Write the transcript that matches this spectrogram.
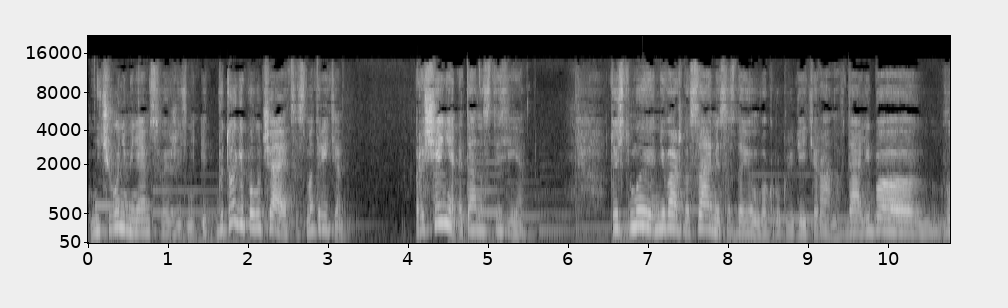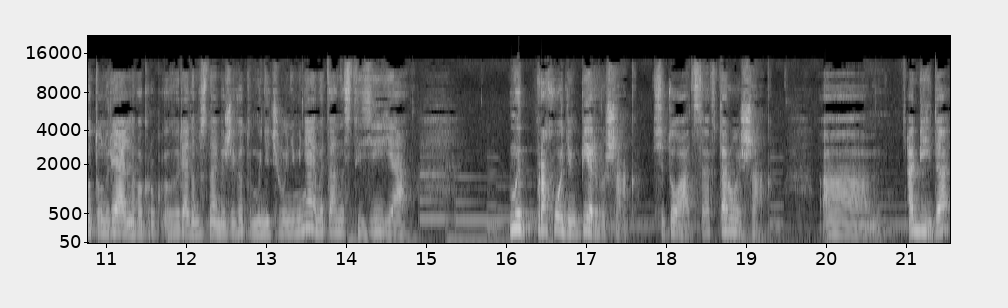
ничего не меняем в своей жизни. И в итоге получается, смотрите, Прощение – это анестезия. То есть мы, неважно, сами создаем вокруг людей тиранов, да, либо вот он реально вокруг, рядом с нами живет, и мы ничего не меняем, это анестезия. Мы проходим первый шаг – ситуация, второй шаг э, – обида,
